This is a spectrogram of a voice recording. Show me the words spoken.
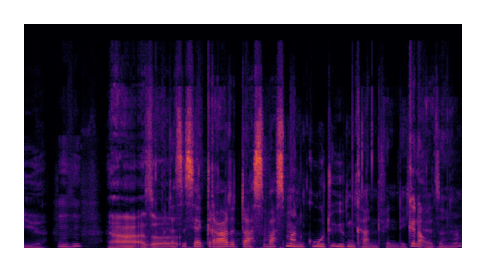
Hierarchie. Ja, also Aber das ist ja gerade das, was man gut üben kann, finde ich. Genau. Also, ne?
